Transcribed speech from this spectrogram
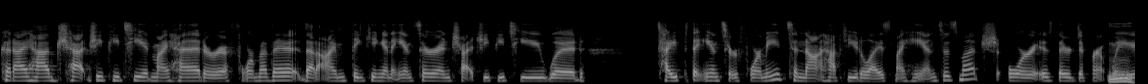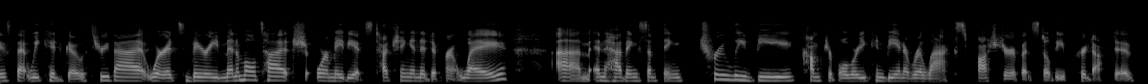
Could I have Chat GPT in my head or a form of it that I'm thinking an answer and Chat GPT would type the answer for me to not have to utilize my hands as much? Or is there different mm. ways that we could go through that where it's very minimal touch, or maybe it's touching in a different way? Um, and having something truly be comfortable where you can be in a relaxed posture but still be productive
